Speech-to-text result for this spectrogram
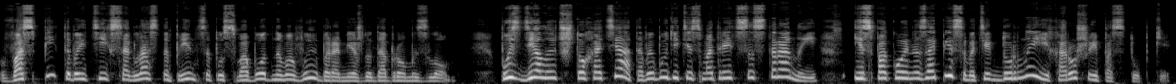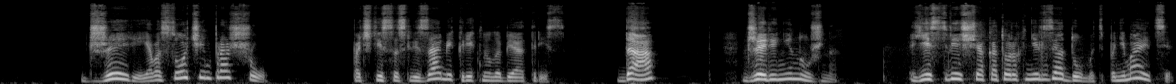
воспитывайте их согласно принципу свободного выбора между добром и злом. Пусть делают, что хотят, а вы будете смотреть со стороны и спокойно записывать их дурные и хорошие поступки. — Джерри, я вас очень прошу! — почти со слезами крикнула Беатрис. — Да, Джерри не нужно. Есть вещи, о которых нельзя думать, понимаете?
